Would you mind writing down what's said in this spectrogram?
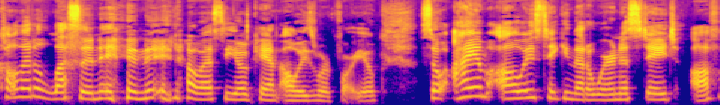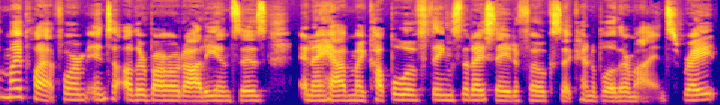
call that a lesson in, in how SEO can't always work for you. So I am always taking that awareness stage off of my platform into other borrowed audiences. And I have my couple of things that I say to folks that kind of blow their minds, right?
